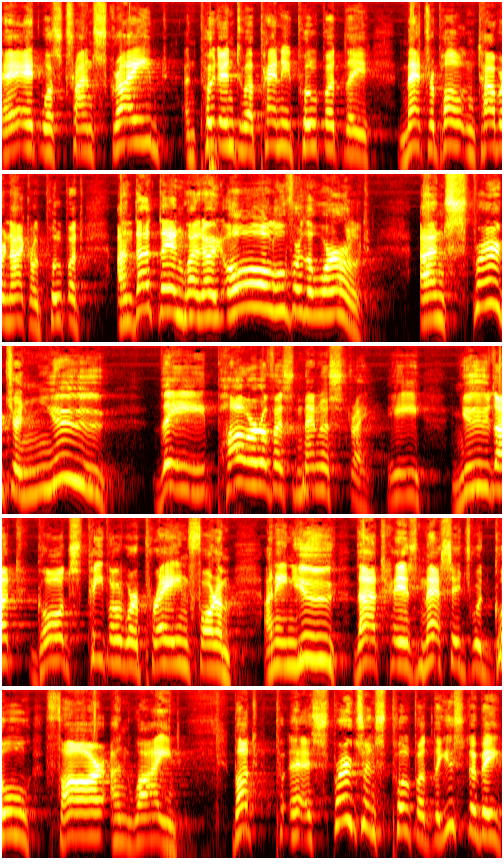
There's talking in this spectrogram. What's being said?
it was transcribed and put into a penny pulpit, the Metropolitan Tabernacle pulpit, and that then went out all over the world. And Spurgeon knew the power of his ministry. He knew that God's people were praying for him, and he knew that his message would go far and wide. But uh, Spurgeon's pulpit, there used to be,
